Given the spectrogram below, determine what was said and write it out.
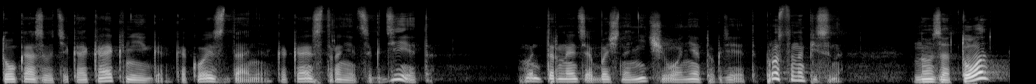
то указывайте, какая книга, какое издание, какая страница, где это. В интернете обычно ничего нету, где это. Просто написано. Но зато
